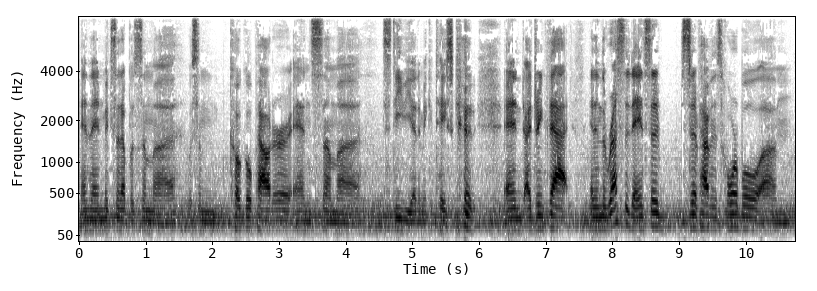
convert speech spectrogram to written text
and then mixing it up with some uh, with some cocoa powder and some uh, stevia to make it taste good. And I drink that, and then the rest of the day instead of instead of having this horrible um,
